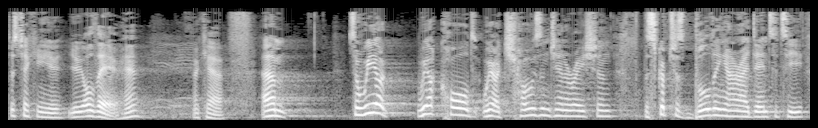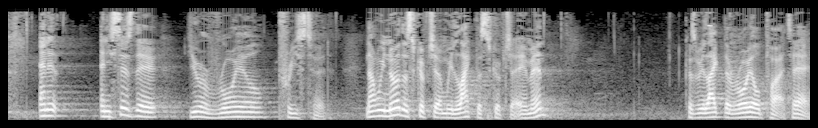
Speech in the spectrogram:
Just checking you. You're all there, huh? Okay. Um, so we are, we are called, we are a chosen generation. The scripture's building our identity. And it, and he says there, you're a royal priesthood. Now we know the scripture and we like the scripture. Amen? Because we like the royal part, hey?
